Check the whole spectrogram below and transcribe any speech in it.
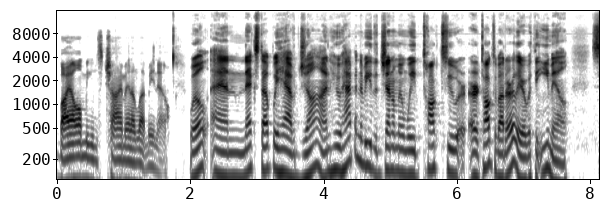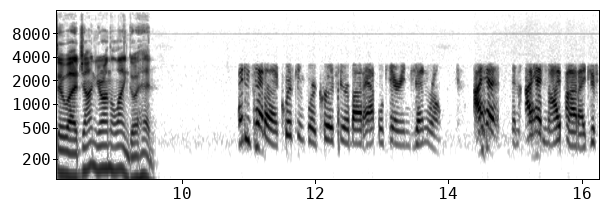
by all means chime in and let me know. Well, and next up we have John, who happened to be the gentleman we talked to or, or talked about earlier with the email. So, uh, John, you're on the line. Go ahead. I just had a question for Chris here about Apple Care in general. I had an I had an iPod. I just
